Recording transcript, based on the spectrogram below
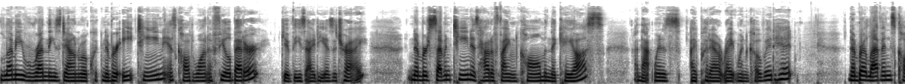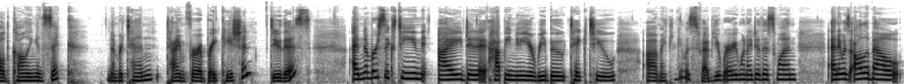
Let me run these down real quick. Number 18 is called Want to Feel Better. give these ideas a try. Number 17 is how to find calm in the chaos. And that was I put out right when COVID hit. Number 11 is called calling in sick. Number 10, time for a breakation. Do this. And number 16, I did a Happy New Year reboot, take two. Um, I think it was February when I did this one. And it was all about,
